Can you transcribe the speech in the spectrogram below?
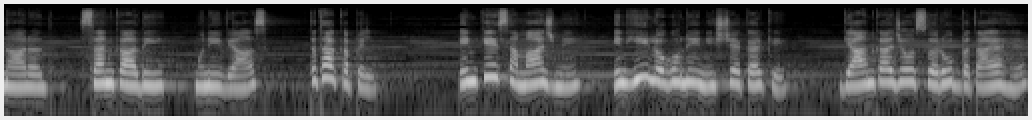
नारद, सनकादि, मुनि व्यास तथा कपिल, इनके समाज में इन्हीं लोगों ने निश्चय करके ज्ञान का जो स्वरूप बताया है,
